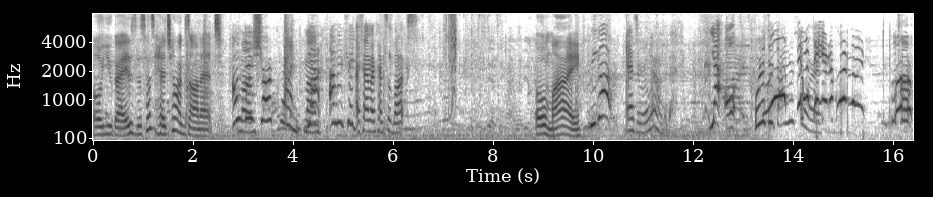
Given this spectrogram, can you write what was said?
Oh, you guys, this has hedgehogs on it. I want Mom. the shark one. Mom. Yeah, I'm gonna trade. I found my pencil box. Oh my. we got. It has a ruler on the back. Yeah. All, where's the dinosaur? Oh,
